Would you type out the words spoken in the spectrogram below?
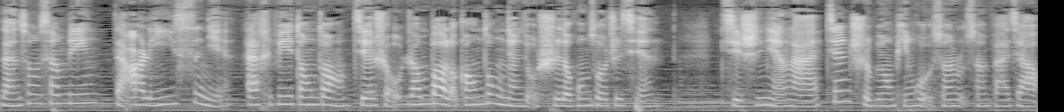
蓝宋香槟在2014年 a h v d o n d o n 接手让爆了钢洞酿酒师的工作之前，几十年来坚持不用苹果酸乳酸发酵，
